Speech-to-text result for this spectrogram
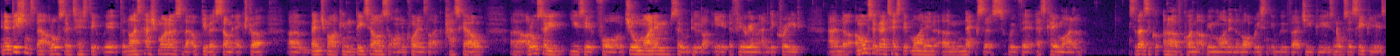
In addition to that, I'll also test it with the NiceHash miner, so that'll give us some extra um, benchmarking details on coins like Pascal. Uh, I'll also use it for dual mining, so we'll do like Ethereum and Decred. And uh, I'm also going to test it mining um, Nexus with the SK miner. So that's a, another coin that I've been mining a lot recently with uh, GPUs and also CPUs.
